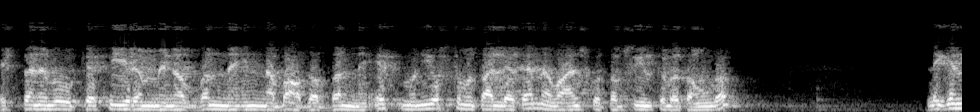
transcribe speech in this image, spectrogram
اجتنبو کثیر من الظن، ان بعض الظن اسم اس سے متعلق ہے میں وہاں اس کو تفصیل سے بتاؤں گا۔ لیکن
